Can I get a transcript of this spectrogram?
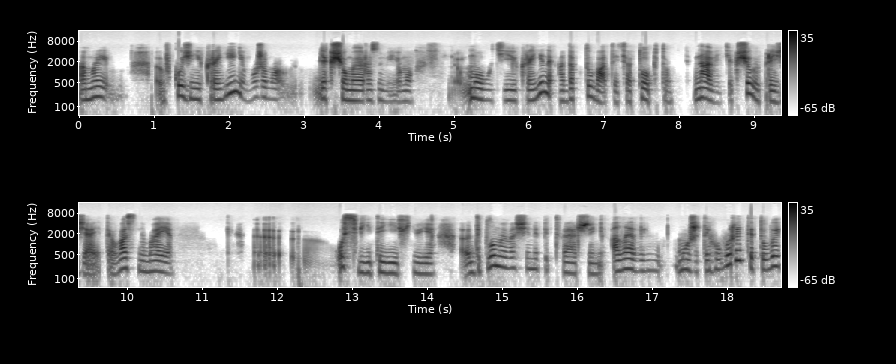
ми в кожній країні можемо, якщо ми розуміємо мову тієї країни, адаптуватися. Тобто, навіть якщо ви приїжджаєте, у вас немає освіти їхньої, дипломи ваші не підтверджені, але ви можете говорити, то ви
